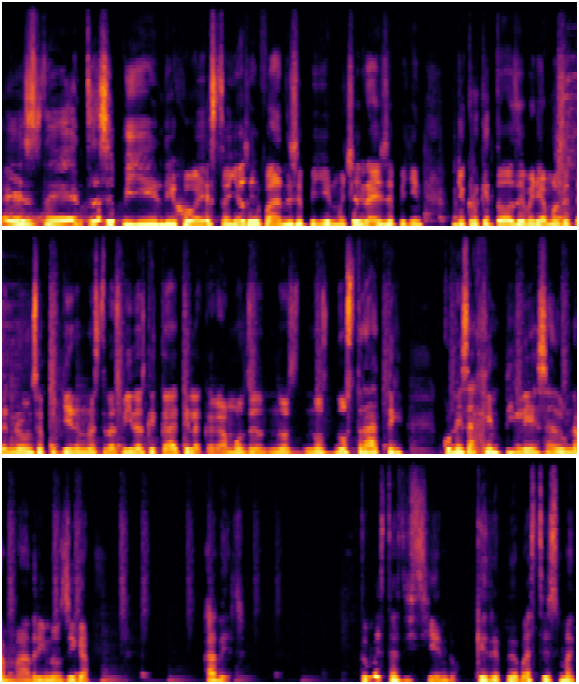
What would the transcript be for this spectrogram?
Este, entonces Cepillín dijo esto. Yo soy fan de Cepillín. Muchas gracias, Cepillín. Yo creo que todos deberíamos de tener un Cepillín en nuestras vidas que cada que la cagamos nos, nos, trate con esa gentileza de una madre y nos diga, a ver, tú me estás diciendo que reprobaste ma-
